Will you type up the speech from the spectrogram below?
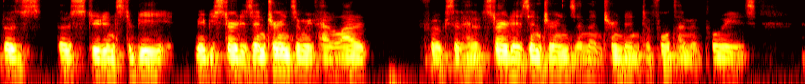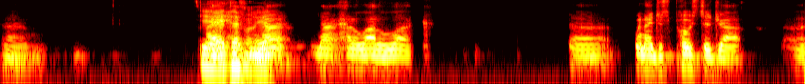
those those students to be maybe start as interns and we've had a lot of folks that have started as interns and then turned into full-time employees. Um, yeah, I definitely. Not not had a lot of luck uh, when I just post a job uh,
